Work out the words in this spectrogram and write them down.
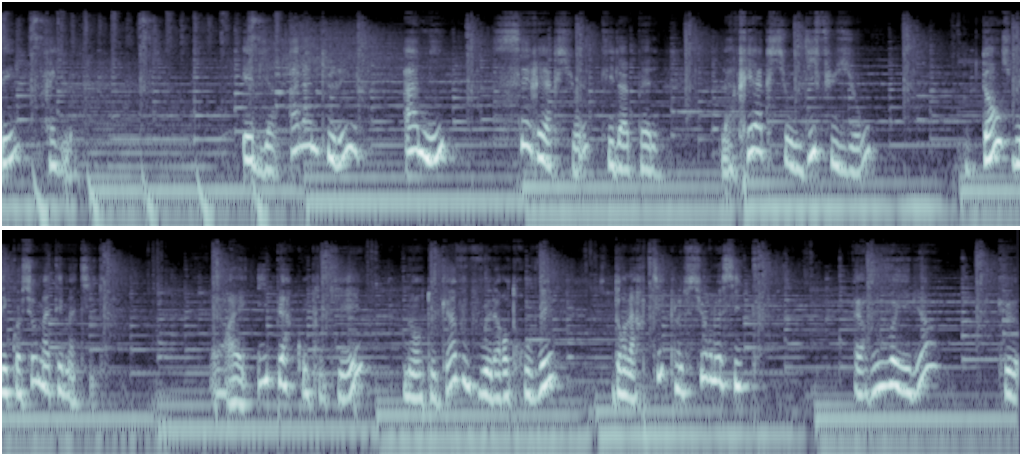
des rayures. Eh bien, Alan Turing a mis ces réactions, qu'il appelle la réaction diffusion, dans une équation mathématique. Alors, elle est hyper compliquée, mais en tout cas, vous pouvez la retrouver dans l'article sur le site. Alors, vous voyez bien que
